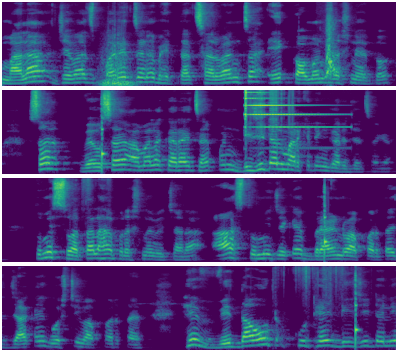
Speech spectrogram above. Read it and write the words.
मला जेव्हा बरेच जण भेटतात सर्वांचा एक कॉमन प्रश्न येतो सर व्यवसाय आम्हाला करायचा आहे पण डिजिटल मार्केटिंग गरजेचं आहे का? तुम्ही स्वतःला हा प्रश्न विचारा. आज तुम्ही जे काही ब्रँड वापरतायत ज्या काही गोष्टी वापरतायत हे विदाऊट कुठे डिजिटली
